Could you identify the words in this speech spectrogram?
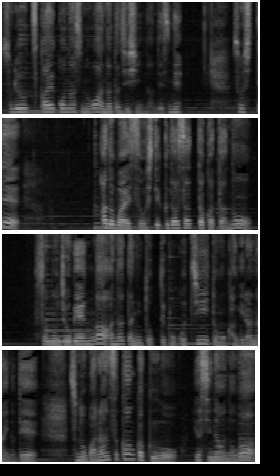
それを使いこなすのはあなた自身なんですね。そしてアドバイスをしてくださった方のその助言があなたにとって心地いいとも限らないのでそのバランス感覚を養うのは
